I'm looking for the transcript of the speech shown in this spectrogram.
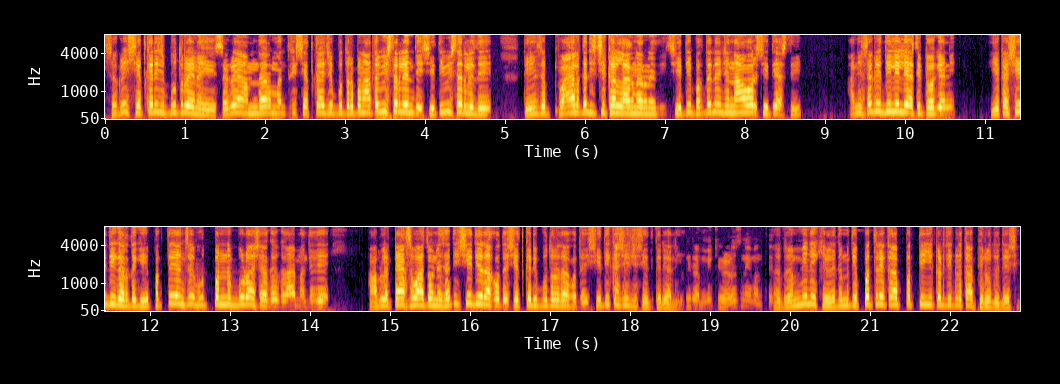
सगळे शेतकऱ्याचे पुत्र आहे ना हे. सगळे आमदार मंत्री शेतकऱ्याचे पुत्र पण आता विसरले ना ते. शेती विसरले ते. त्यांचं पायाला कधी चिखल लागणार नाही. शेती फक्त त्यांच्या नावावर शेती असते. आणि सगळी दिलेली असते ठोक्याने. एका शेती करतं की फक्त यांचं उत्पन्न बुड काय म्हणते ते आपलं टॅक्स वाचवण्यासाठी शेती दाखवतं शेतकरी पुत्र दाखवतं. शेती कशाची शेतकरी आली? रम्मी खेळच नाही म्हणतात रम्मी नाही खेळले तर मग ते पत्रे का पत्ते इकडे तिकडे का फिरवत होते असे?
